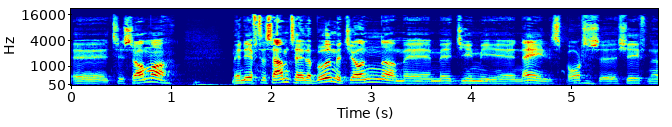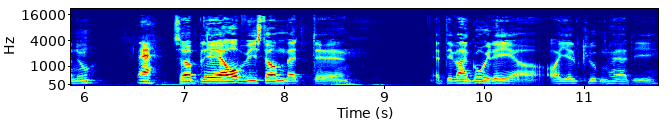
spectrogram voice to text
øh, til sommer. Men efter samtaler både med John og med, med Jimmy Nahl, sportschefen her nu, ja. så blev jeg overbevist om, at, øh, at det var en god idé at, at hjælpe klubben her de,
